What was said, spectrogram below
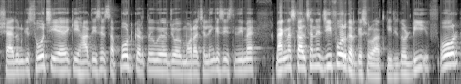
शायद उनकी सोच ये है कि हाथी से सपोर्ट करते हुए जो मोहरा चलेंगे इसी स्थिति में, मैग्नस कार्लसन ने जी फोर करके शुरुआत की थी। तो डी फोर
